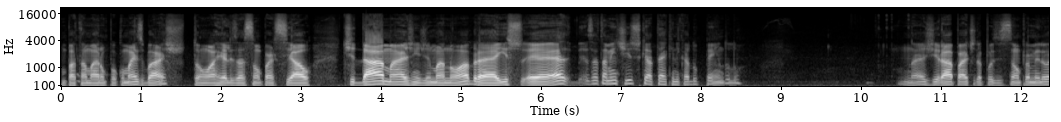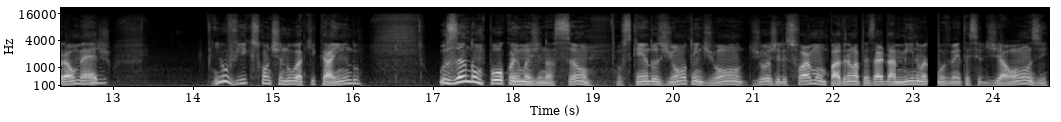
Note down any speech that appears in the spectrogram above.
um patamar um pouco mais baixo. Então a realização parcial te dá a margem de manobra, é, isso, é, é exatamente isso que é a técnica do pêndulo. Né, girar a parte da posição para melhorar o médio. E o VIX continua aqui caindo. Usando um pouco a imaginação, os candles de ontem de, on de hoje, eles formam um padrão, apesar da mínima do movimento ter sido dia 11,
